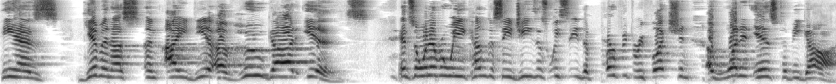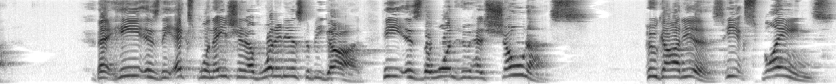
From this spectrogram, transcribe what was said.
he has given us an idea of who God is. And so, whenever we come to see Jesus, we see the perfect reflection of what it is to be God. That He is the explanation of what it is to be God. He is the one who has shown us who God is. He explains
